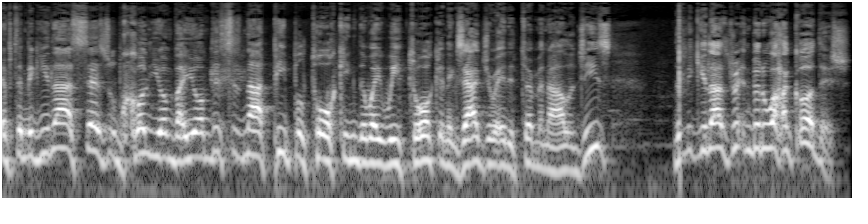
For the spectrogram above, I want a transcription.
If the Megillah says Ubchol Yom Vayom, this is not people talking the way we talk in exaggerated terminologies. The Megillah is written Beruach HaKodesh.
